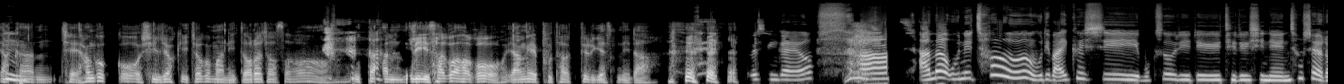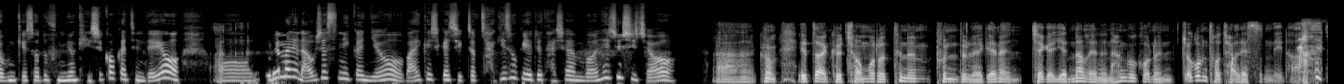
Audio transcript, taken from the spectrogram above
약간 제 한국어 실력이 조금 많이 떨어져서 일단 미리 사과하고 양해 부탁드리겠습니다. 그러신가요? 아, 아마 오늘 처음 우리 마이클 씨 목소리를 들으시는 청취자 여러분께서도 분명 계실 것 같은데요. 어, 오랜만에 나오셨으니까요. 마이클 씨가 직접 자기소개를 다시 한번 해주시죠. 아, 그럼 일단 그 처음으로 트는 분들에게는 제가 옛날에는 한국어는 조금 더 잘했습니다.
